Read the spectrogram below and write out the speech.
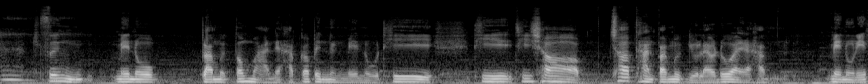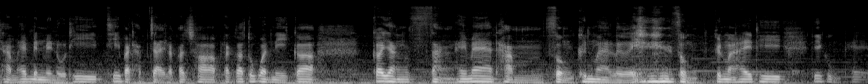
ำซึ่งเมนู ปลาหมึกต้มหวานเนี่ยครับก็เป็นหนึ่งเมนูที่ที่ที่ชอบชอบทานปลาหมึกอยู่แล้วด้วยนะครับ เมนูนี้ทำให้เป็นเมนูที่ที่ประทับใจแล้วก็ชอบ แล้วก็ทุกวันนี้ก็ก็ยังสั่งให้แม่ทำส่งขึ้นมาเลย ส่งขึ้นมาให้ที่ที่กรุงเทพ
